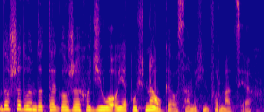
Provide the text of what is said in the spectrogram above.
doszedłem do tego, że chodziło o jakąś naukę o samych informacjach.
